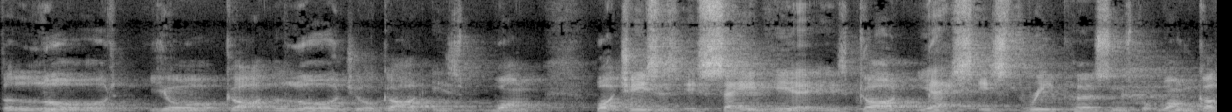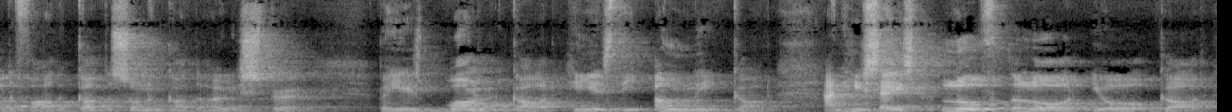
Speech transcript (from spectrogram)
the Lord your God. The Lord your God is one. What Jesus is saying here is God, yes, is three persons, but one God the Father, God the Son, and God the Holy Spirit. But He is one God. He is the only God. And He says, Love the Lord your God.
